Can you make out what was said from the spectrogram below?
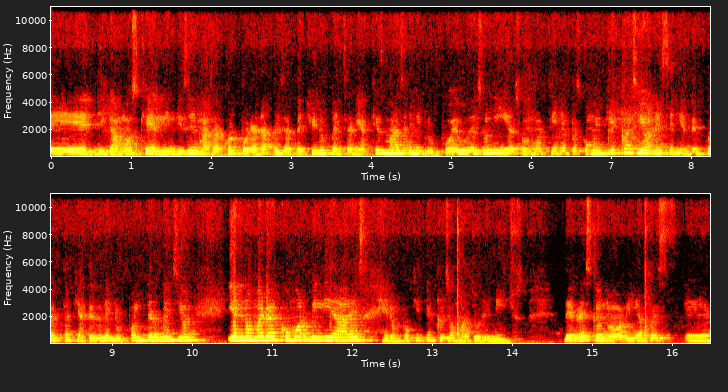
eh, digamos que el índice de masa corporal, a pesar de que uno pensaría que es más en el grupo de udesonías, eso no tiene pues como implicaciones, teniendo en cuenta que antes es el grupo de intervención y el número de comorbilidades era un poquito incluso mayor en ellos. De resto no había pues eh,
